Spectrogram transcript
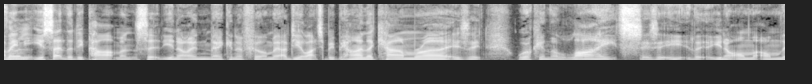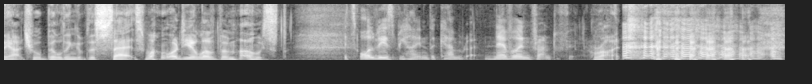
I mean, you said the departments, that, you know, in making a film. uh, Do you like to be behind the camera? Is it working the lights? Is it, you know, on on the actual building of the sets? What, what do you love the most? It's always behind the camera, never in front of it. Right.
